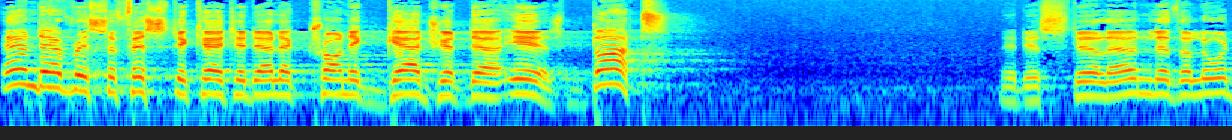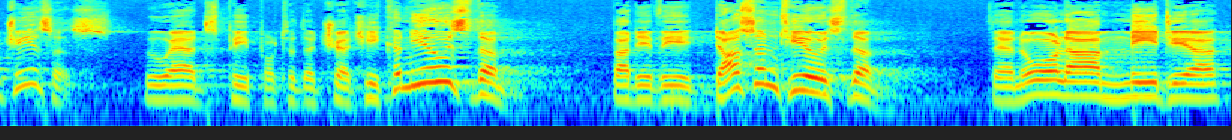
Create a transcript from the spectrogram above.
and every sophisticated electronic gadget there is. But it is still only the Lord Jesus who adds people to the church. He can use them, but if he doesn't use them, then all our media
